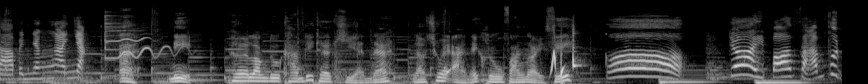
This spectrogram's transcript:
ตาเป็นยังไงเนี่ยอะ นี่ เธอลองดูคำที่เธอเขียนนะ แล้วช่วยอ่านให้ครูฟังหน่อยสิ ก็จ้อยปสามสุด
